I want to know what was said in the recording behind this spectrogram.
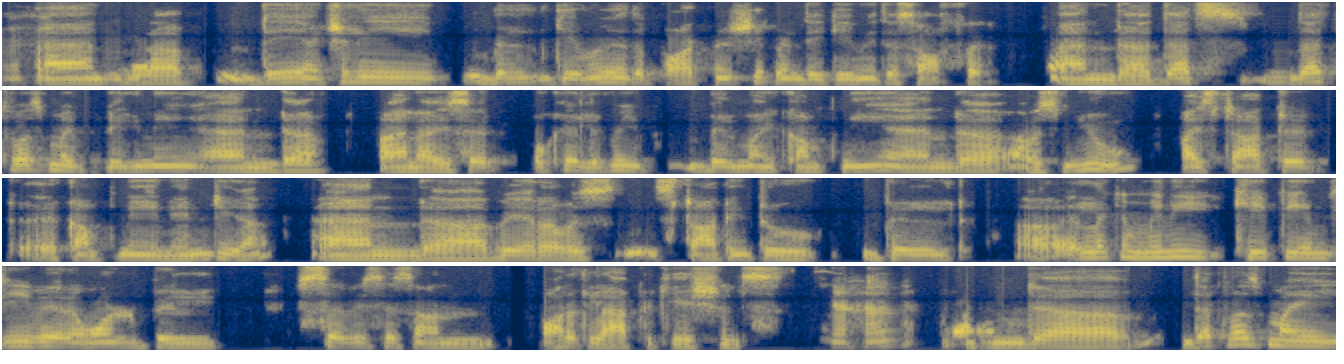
Mm-hmm. And uh, they actually built, gave me the partnership and they gave me the software. And uh, that's that was my beginning. And uh, And I said, okay, let me build my company. And uh, I was new. I started a company in India and uh, where I was starting to build uh, like a mini KPMG where I wanted to build services on Oracle applications. Uh-huh. And uh, that was my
